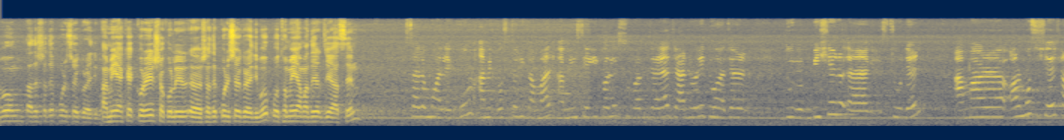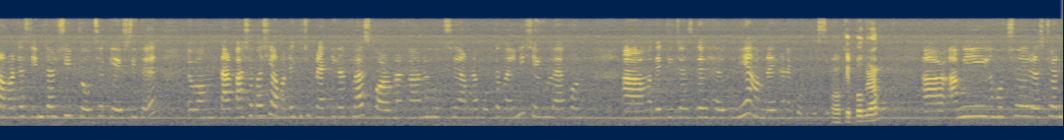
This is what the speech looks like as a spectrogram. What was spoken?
এবং তাদের সাথে পরিচয় করে দিব। আমি এক এক করে সকলের সাথে পরিচয় করে দিব। প্রথমেই আমাদের যে আছেন। আসসালামু আলাইকুম, আমি কস্তরি কামাল। আমি সেগি কলেজ সুবানজায়া জানুয়ারি দু হাজার বিশের স্টুডেন্ট আমার অলমোস্ট শেষ আমার জাস্ট ইন্টার্নশিপ চলছে কেএফসিতে এবং তার পাশাপাশি আমাদের কিছু প্র্যাকটিক্যাল ক্লাস করোনার কারণে হচ্ছে আমরা করতে পারিনি সেগুলো এখন আমাদের টিচার্সদের হেল্প নিয়ে আমরা এখানে করতেছি। ওকে প্রোগ্রাম আর আমি হচ্ছে রেস্টুরেন্ট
